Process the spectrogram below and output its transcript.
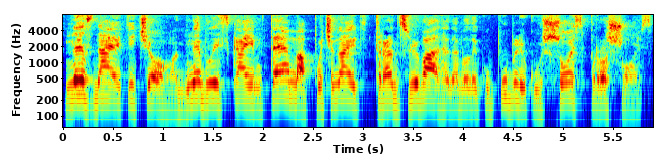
не знають нічого, не близька їм тема, починають транслювати на велику публіку щось про щось.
